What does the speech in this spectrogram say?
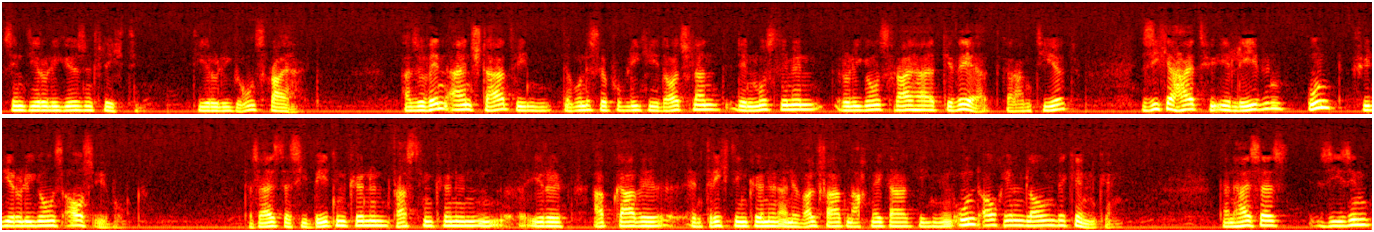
sind die religiösen Pflichten, die Religionsfreiheit. Also wenn ein Staat wie der Bundesrepublik Deutschland den Muslimen Religionsfreiheit gewährt, garantiert, Sicherheit für ihr Leben und für die Religionsausübung. Das heißt, dass sie beten können, fasten können, ihre Abgabe entrichten können, eine Wallfahrt nach Mekka gehen und auch ihren Glauben bekennen können. Dann heißt das, sie sind,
